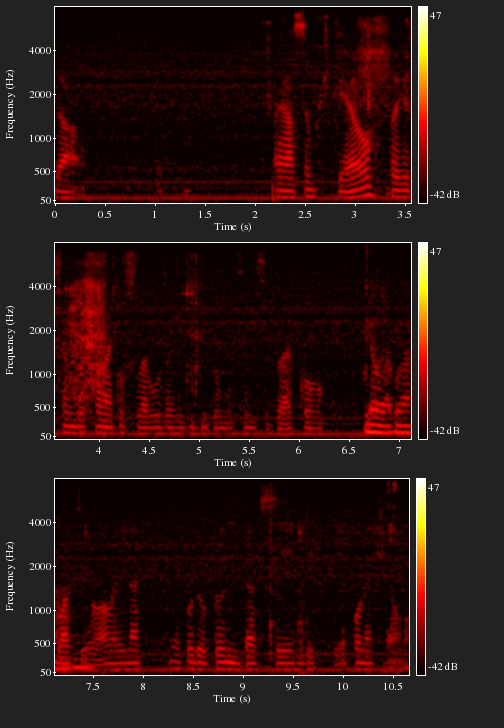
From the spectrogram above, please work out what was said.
dál. A já jsem chtěl, takže jsem dostal jako slevu, takže díky tomu jsem si to jako Jo, takhle. platil, ale jinak jako doplní tak si bych jako nešel, no.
